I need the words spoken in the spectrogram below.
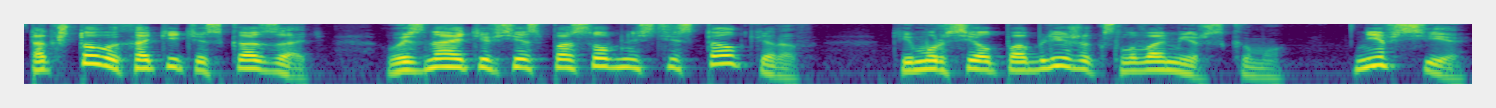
Так что вы хотите сказать? Вы знаете все способности сталкеров? Тимур сел поближе к Славомирскому. Не все.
